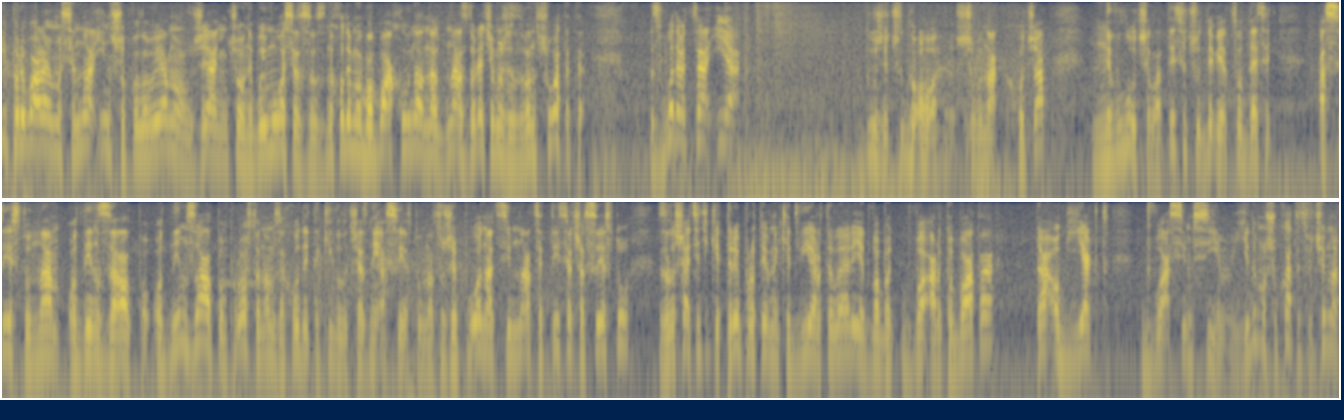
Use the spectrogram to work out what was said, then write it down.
і перевалюємося на іншу половину. Вже нічого не боїмося. Знаходимо бабаху вона над нас, до речі, може званшотити. Зводиться і дуже чудово, що вона хоча б не влучила. 1910 асисту нам один залп. Одним залпом просто нам заходить такий величезний асист. У нас вже понад 17 тисяч асисту. Залишається тільки три противники: дві артилерії, два, два артобата та об'єкт 277. Їдемо шукати, звичайно,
